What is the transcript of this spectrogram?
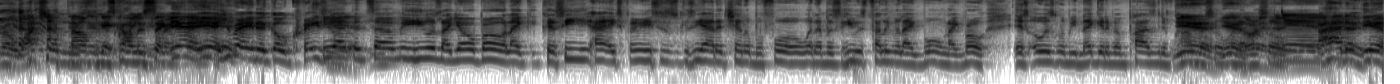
bro, watch your mouth in this getting crazy, conversation. right? Yeah, yeah, you ready to go crazy? He on had to tell me he was like, "Yo, bro, like, because he had experiences because he had a channel before or whatever." So he was telling me like, "Boom, like, bro, it's always gonna be negative and positive Yeah, comments or yeah, whatever." learning So, that. Yeah. I had to, yeah,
